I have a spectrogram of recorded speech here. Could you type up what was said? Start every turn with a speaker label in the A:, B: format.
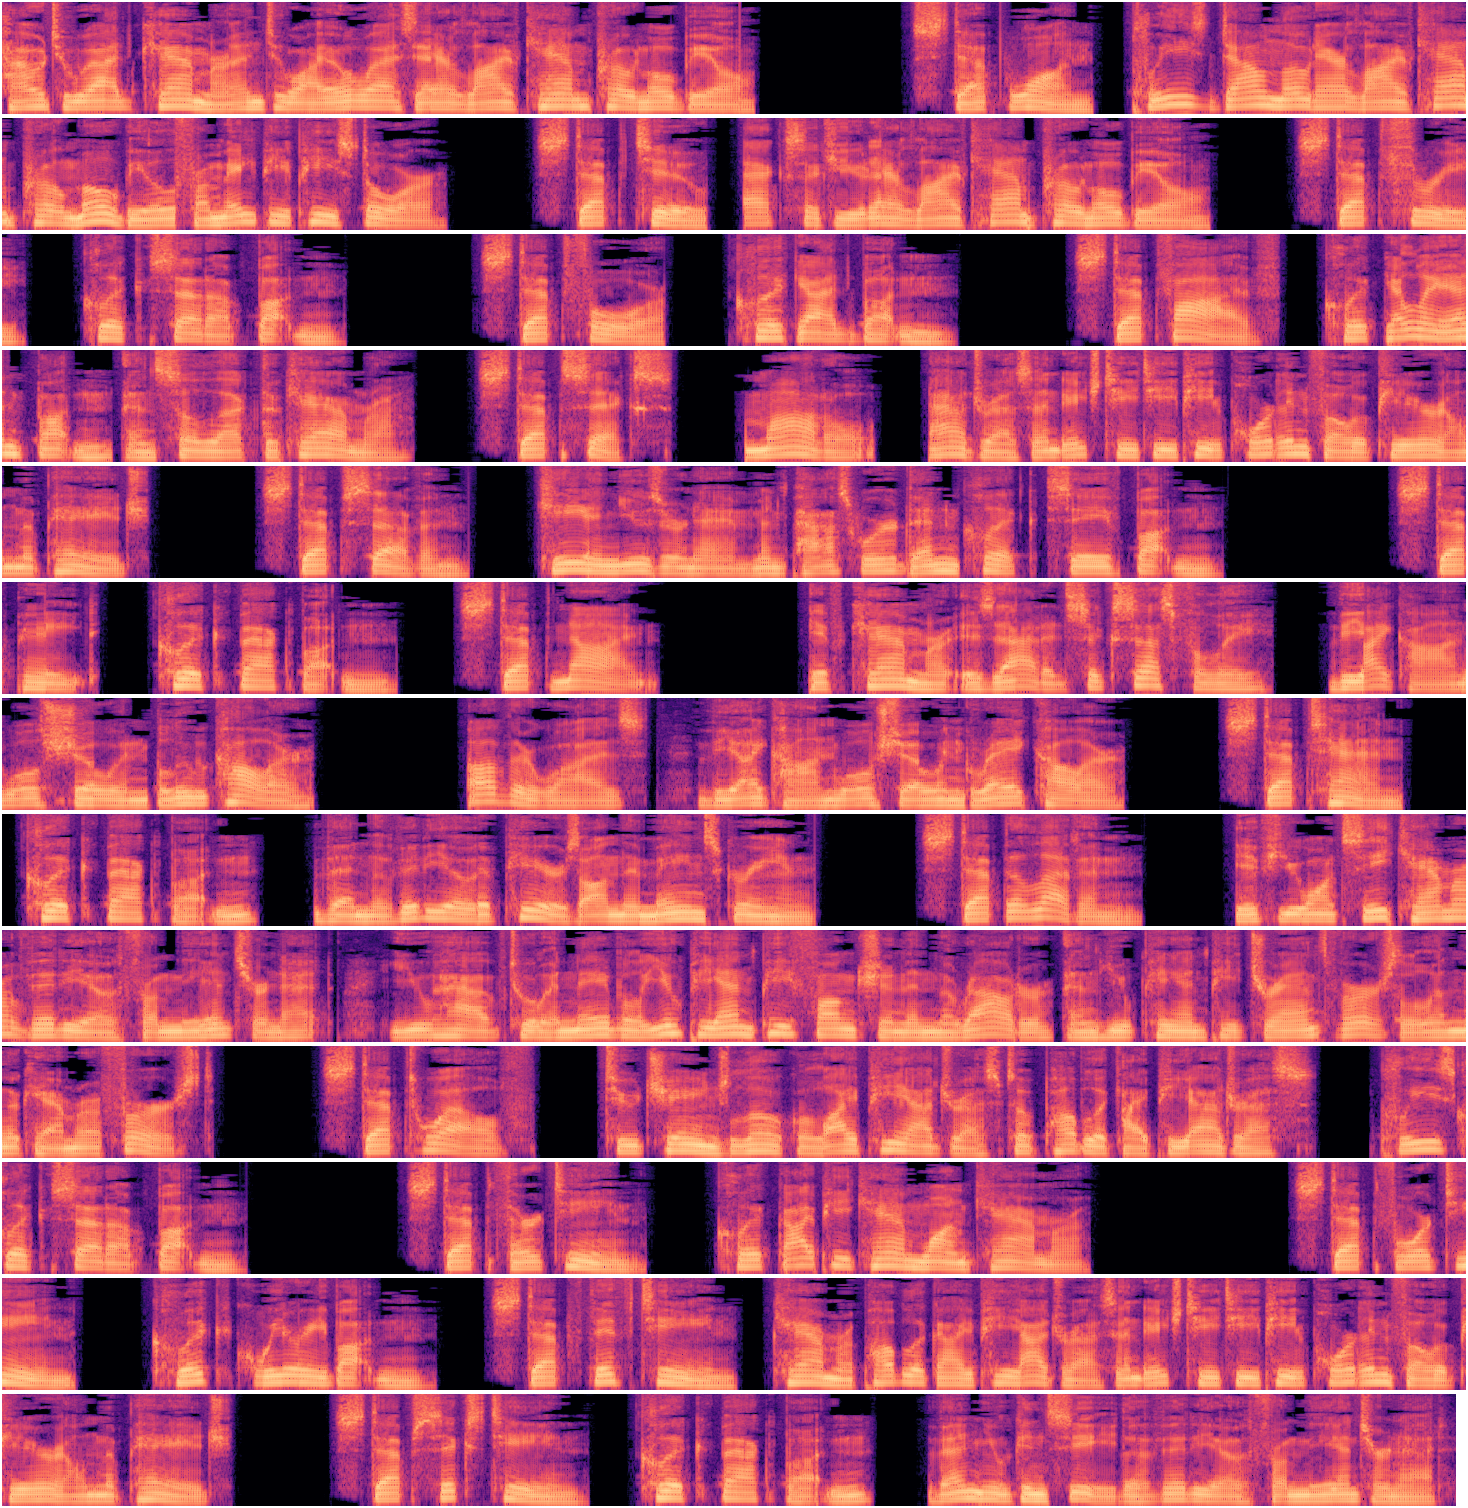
A: How to add camera into iOS AirLive Campro Mobile. Step 1. Please download AirLive Campro Mobile from App Store. Step 2. Execute AirLive Campro Mobile. Step 3. Click Setup button. Step 4. Click Add button. Step 5. Click LAN button and select the camera. Step 6. Model, address and HTTP port info appear on the page. Step 7. Key in username and password then click Save button. Step 8. Click Back button. Step 9. If camera is added successfully, the icon will show in blue color. Otherwise, the icon will show in gray color. Step 10. Click Back button, then the video appears on the main screen. Step 11. If you want see camera video from the internet, you have to enable UPnP function in the router and UPnP transversal in the camera first. Step 12. To change local IP address to public IP address, please click Setup button. Step 13. Click IPCam1 camera. Step 14. Click Query button. Step 15. Camera public IP address and HTTP port info appear on the page. Step 16. Click Back button, then you can see the video from the internet.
